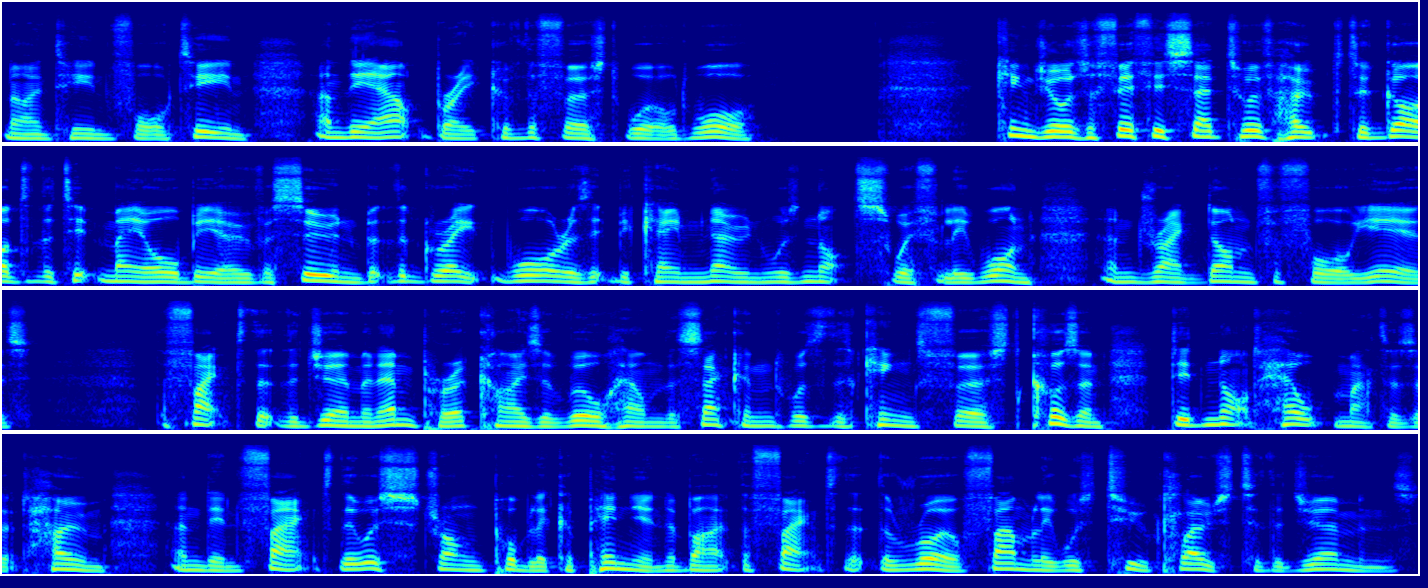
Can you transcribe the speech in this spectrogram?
1914 and the outbreak of the First World War. King George V is said to have hoped to God that it may all be over soon, but the Great War, as it became known, was not swiftly won and dragged on for four years. The fact that the German Emperor Kaiser Wilhelm II was the king's first cousin did not help matters at home, and in fact there was strong public opinion about the fact that the royal family was too close to the Germans.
